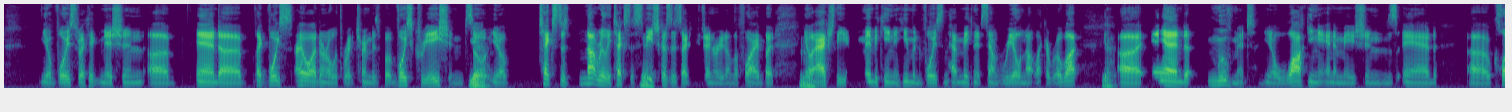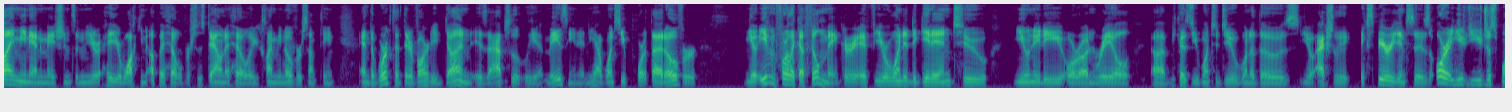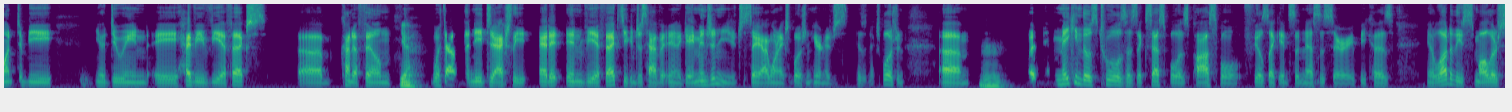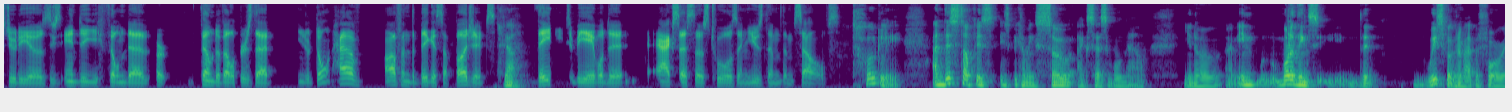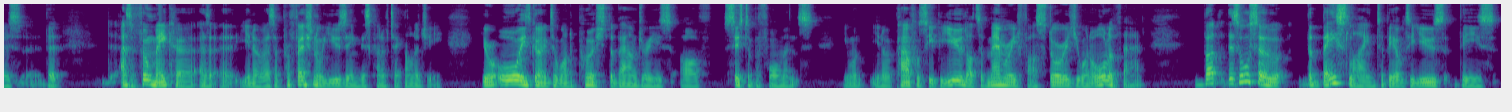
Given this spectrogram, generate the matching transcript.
you know voice recognition. Uh, and uh, like voice, oh, I don't know what the right term is, but voice creation. So yeah. you know, text to not really text to speech because yeah. it's actually generated on the fly, but you mm. know, actually mimicking a human voice and have making it sound real, not like a robot. Yeah. Uh, and movement, you know, walking animations and uh, climbing animations, and you're hey, you're walking up a hill versus down a hill, or you're climbing over something, and the work that they've already done is absolutely amazing. And yeah, once you port that over, you know, even for like a filmmaker, if you wanted to get into Unity or Unreal uh, because you want to do one of those, you know, actually experiences, or you you just want to be, you know, doing a heavy VFX uh, um, kind of film, yeah, without the need to actually edit in VFX. You can just have it in a game engine. You just say, "I want an explosion here," and it just is an explosion. Um, mm. But making those tools as accessible as possible feels like it's a necessary because you know a lot of these smaller studios, these indie film dev or film developers that you know don't have often the biggest of budgets, yeah. they need to be able to access those tools and use them themselves. Totally. And this stuff is is becoming so accessible now. You know, I mean, one of the things that we've spoken about before is uh, that as a filmmaker, as a uh, you know, as a professional using this kind of technology, you're always going to want to push the boundaries of system performance. You want, you know, powerful CPU, lots of memory, fast storage. You want all of that but there's also the baseline to be able to use these,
